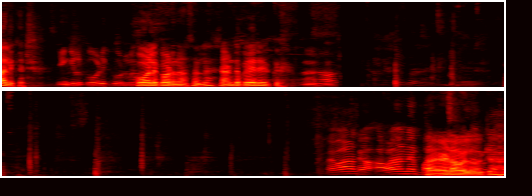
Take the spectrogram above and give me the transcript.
காலிக்கட் எங்களுக்கு கோழிக்கோடு கோழிக்கோடு தான் சொல்லு ரெண்டு பேர் இருக்கு ടയർഡാവില്ല നോക്കിയാ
